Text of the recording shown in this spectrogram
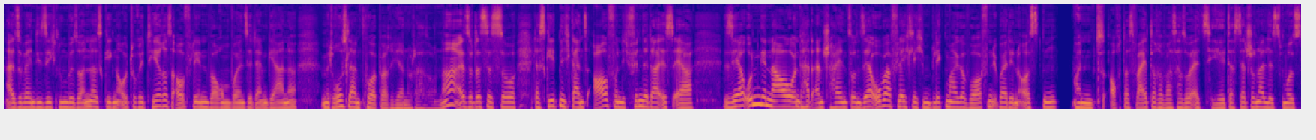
also wenn die sich nun besonders gegen Autoritäres auflehnen, warum wollen sie denn gerne gerne mit Russland kooperieren oder so. Ne? Also das ist so, das geht nicht ganz auf und ich finde, da ist er sehr ungenau und hat anscheinend so einen sehr oberflächlichen Blick mal geworfen über den Osten. Und auch das Weitere, was er so erzählt, dass der Journalismus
